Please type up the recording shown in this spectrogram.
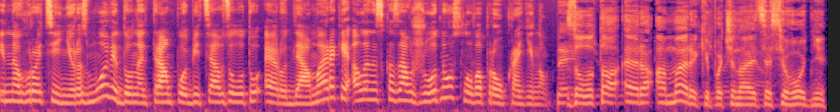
Інаугураційній розмові Дональд Трамп пообіцяв золоту еру для Америки, але не сказав жодного слова про Україну. Золота ера Америки починається сьогодні.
